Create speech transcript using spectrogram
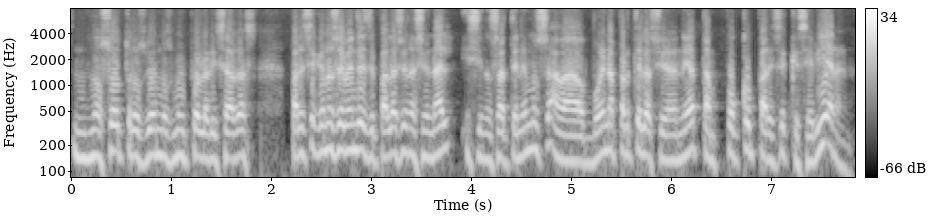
nosotros vemos muy polarizadas, parece que no se ven desde Palacio Nacional y si nos atenemos a buena parte de la ciudadanía tampoco parece que se vieran.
